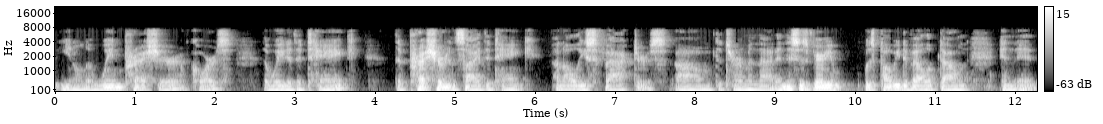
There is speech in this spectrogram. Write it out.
you know, the wind pressure, of course, the weight of the tank, the pressure inside the tank, and all these factors um, determine that. And this is very was probably developed down in the,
